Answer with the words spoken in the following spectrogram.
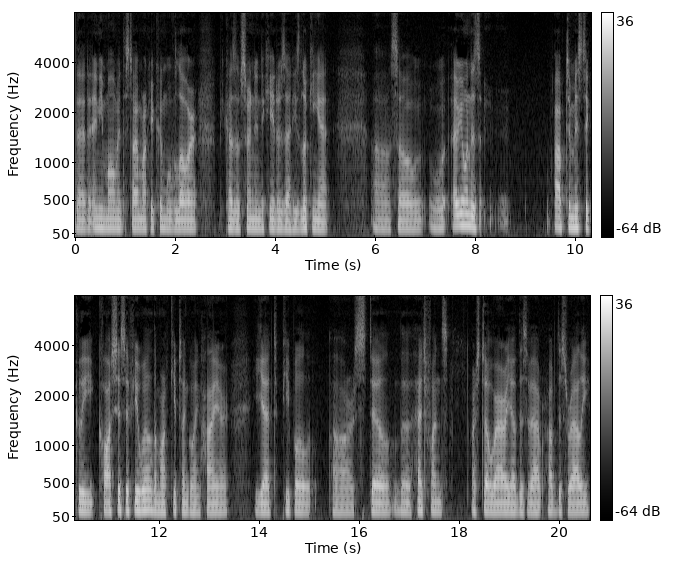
that at any moment the stock market could move lower because of certain indicators that he's looking at. Uh, so w- everyone is optimistically cautious, if you will. The market keeps on going higher, yet people are still the hedge funds are still wary of this va- of this rally.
